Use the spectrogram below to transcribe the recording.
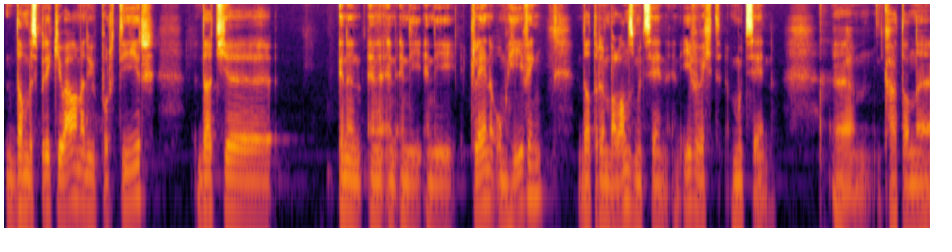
dan bespreek je wel met je portier dat je in, een, in, in, in, die, in die kleine omgeving dat er een balans moet zijn, een evenwicht moet zijn. Ehm, ik ga het dan eh,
